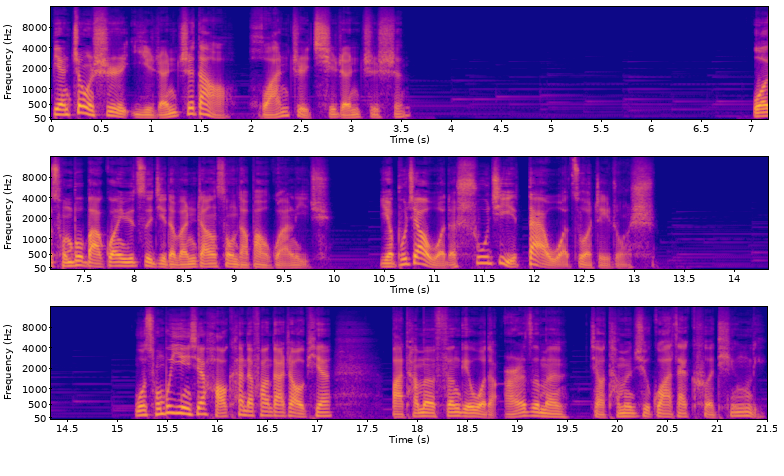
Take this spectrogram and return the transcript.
便正是以人之道还治其人之身。我从不把关于自己的文章送到报馆里去，也不叫我的书记带我做这种事。我从不印些好看的放大照片，把它们分给我的儿子们，叫他们去挂在客厅里。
